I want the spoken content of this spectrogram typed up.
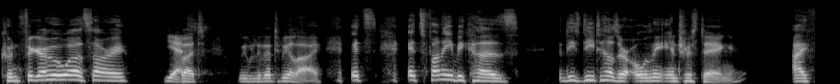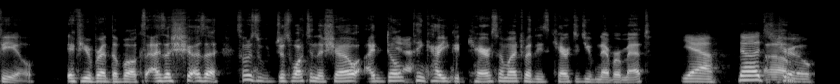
couldn't figure out who it was. Sorry, Yes. but we believe that to be a lie. It's it's funny because these details are only interesting. I feel if you've read the books as a show, as a someone who's just watching the show, I don't Yeah. think how you could care so much about these characters you've never met. Yeah, no, it's Um, true.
